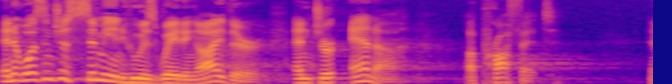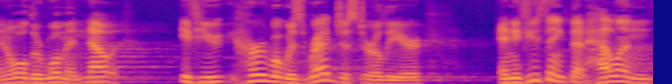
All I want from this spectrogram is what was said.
And it wasn't just Simeon who was waiting either. Enter Anna, a prophet, an older woman. Now, if you heard what was read just earlier, and if you think that Helen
